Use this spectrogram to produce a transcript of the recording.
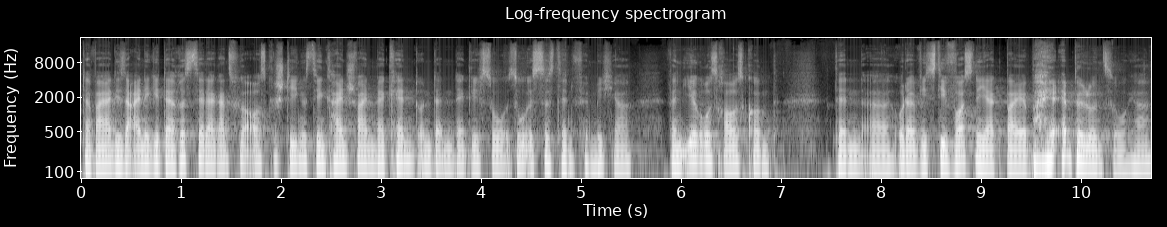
da war ja dieser eine Gitarrist, der da ganz früh ausgestiegen ist, den kein Schwein mehr kennt, und dann denke ich so, so ist es denn für mich, ja. Wenn ihr groß rauskommt, Denn, äh, oder wie Steve Wozniak bei, bei Apple und so, ja.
